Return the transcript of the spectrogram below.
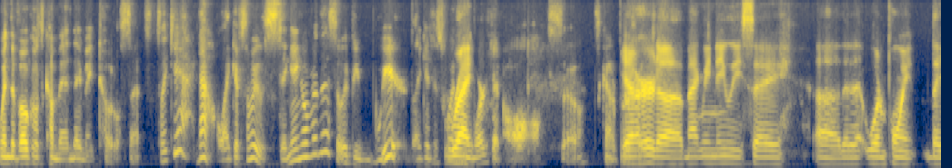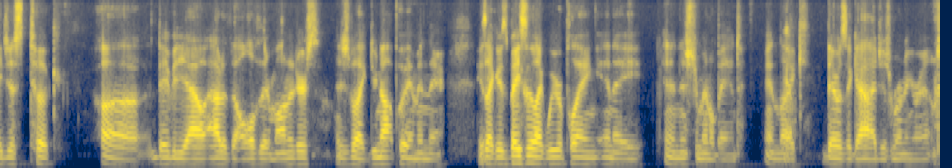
when the vocals come in, they make total sense. It's like yeah, no, like if somebody was singing over this, it would be weird. Like it just wouldn't Right. work at all. So it's kind of Yeah, I heard uh, Mac McNeilly say uh, that at one point they just took uh, David Yow out of the, all of their monitors. They just be like, "Do not put him in there." He's like, "It was basically like we were playing in a in an instrumental band, and Yeah. like there was a guy just running around."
